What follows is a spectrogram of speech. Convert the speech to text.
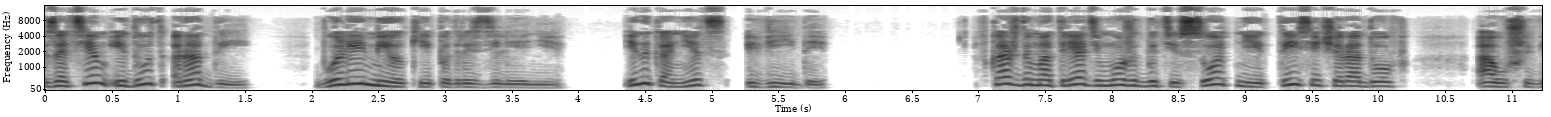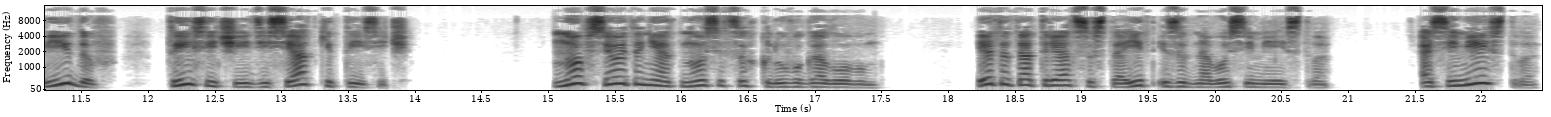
Затем идут роды, более мелкие подразделения, и, наконец, виды. В каждом отряде может быть и сотни, и тысячи родов, а уж видов тысячи и десятки тысяч. Но все это не относится к клювоголовым. Этот отряд состоит из одного семейства, а семейство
